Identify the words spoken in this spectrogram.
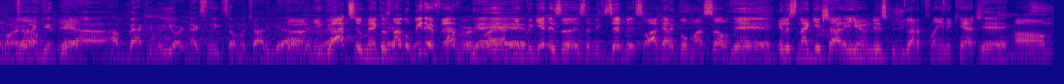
go. I'm trying go? to get there. Yeah. Uh, I'm back in New York next week, so I'm gonna try to get out there. you got to, man, because Yeah. not gonna be there forever. Yeah, right? I yeah. keep forgetting it's, a, it's an exhibit, so I gotta go myself, man. Hey, listen, I get you out of here on this because you got a plane to catch. Yeah. Um,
